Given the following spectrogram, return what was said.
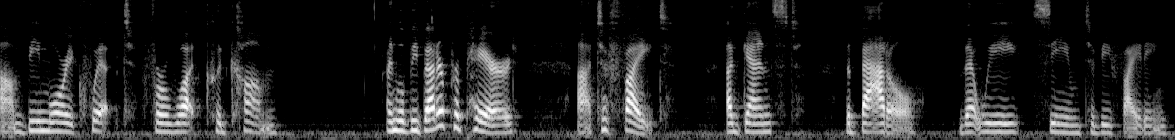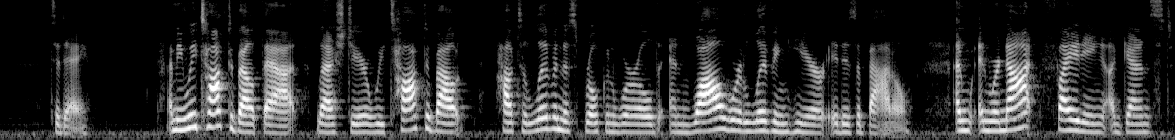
um, be more equipped for what could come, and we'll be better prepared uh, to fight against the battle that we seem to be fighting today. I mean, we talked about that last year. We talked about how to live in this broken world, and while we're living here, it is a battle. And, and we're not fighting against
